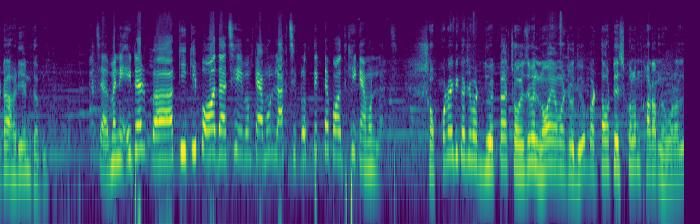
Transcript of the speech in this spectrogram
এটা হরিয়ানি থাবি আচ্ছা মানে এটার কি কি পদ আছে এবং কেমন লাগছে? প্রত্যেকটা পদ খেয়ে কেমন লাগছে? সব কটাই ঠিক আছে বাট দু একটা চয়েসেবল নয় আমার যদিও বাট তাও টেস্ট করলাম খারাপ না ওভারঅল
